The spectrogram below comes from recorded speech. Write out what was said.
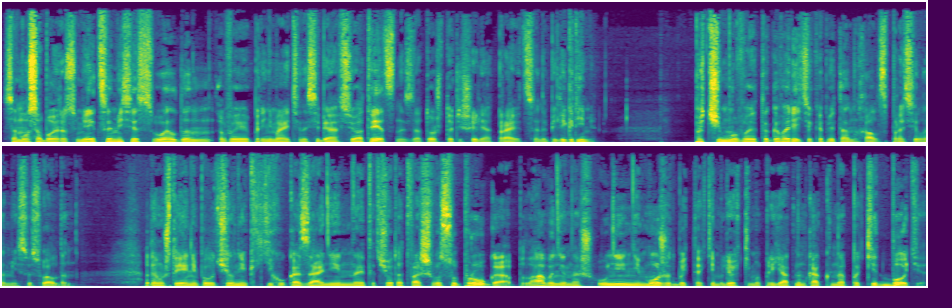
«Само собой, разумеется, миссис Уэлден, вы принимаете на себя всю ответственность за то, что решили отправиться на пилигриме». «Почему вы это говорите, капитан Халл?» — спросила миссис Уэлдон. «Потому что я не получил никаких указаний на этот счет от вашего супруга. Плавание на шхуне не может быть таким легким и приятным, как на пакетботе,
